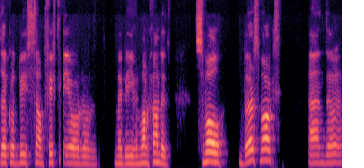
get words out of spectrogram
There could be some 50 or, or maybe even 100 small birthmarks, and uh,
